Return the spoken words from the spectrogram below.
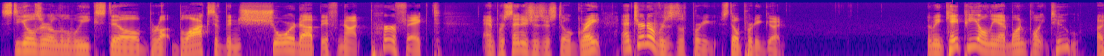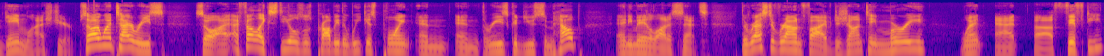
Steals are a little weak still. blocks have been shored up, if not perfect, and percentages are still great. And turnovers are still pretty, still pretty good. I mean, KP only had 1.2 a game last year. So I went Tyrese. So I, I, felt like steals was probably the weakest point, and, and threes could use some help, and he made a lot of sense. The rest of round five, DeJounte Murray went at uh, 50.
